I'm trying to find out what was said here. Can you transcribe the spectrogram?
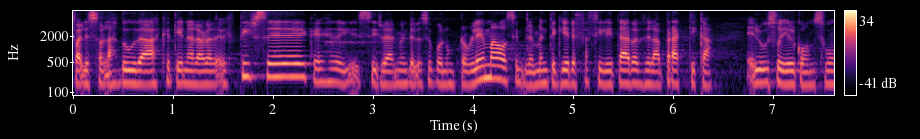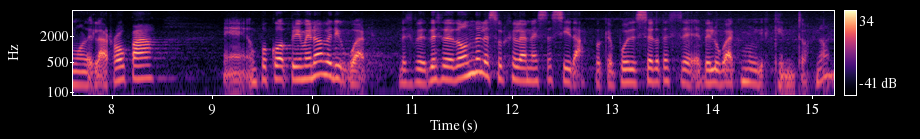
cuáles son las dudas que tiene a la hora de vestirse, que si realmente le supone un problema o simplemente quiere facilitar desde la práctica el uso y el consumo de la ropa. Eh, un poco, primero averiguar desde, desde dónde le surge la necesidad, porque puede ser desde de lugares muy distintos, ¿no?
